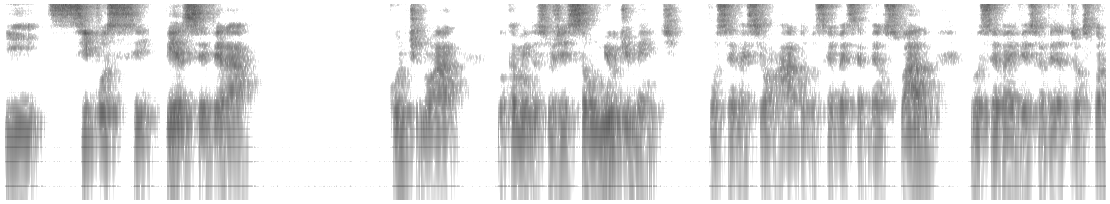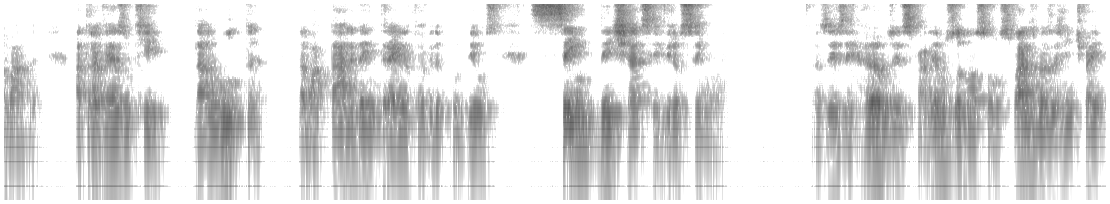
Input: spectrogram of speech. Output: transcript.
E se você perseverar, continuar no caminho da sujeição humildemente, você vai ser honrado, você vai ser abençoado, você vai ver sua vida transformada. Através do que? Da luta, da batalha e da entrega da tua vida por Deus, sem deixar de servir ao Senhor. Às vezes erramos, às vezes falhamos, todos nós somos falhos, mas a gente vai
